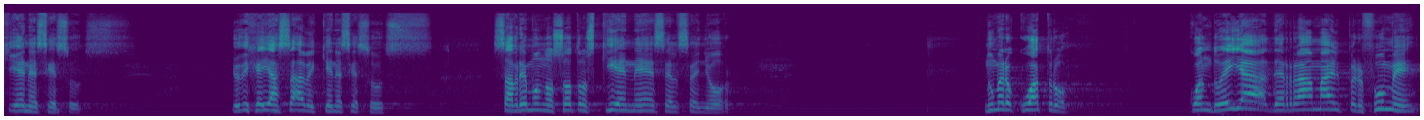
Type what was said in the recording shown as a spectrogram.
quién es Jesús. Yo dije, ella sabe quién es Jesús. Sabremos nosotros quién es el Señor. Número cuatro, cuando ella derrama el perfume,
